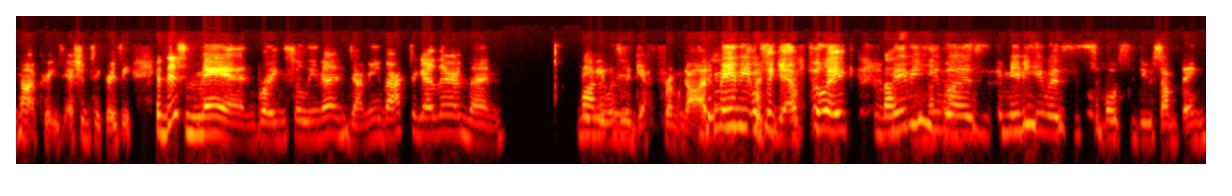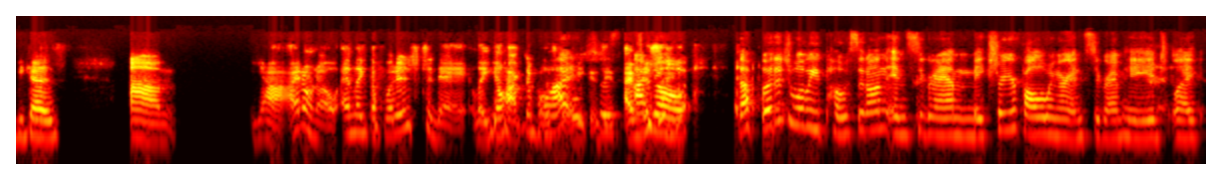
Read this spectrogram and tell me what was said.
not crazy, I shouldn't say crazy. If this man brings Selena and Demi back together, then maybe Honestly. it was a gift from God. Maybe it was a gift. Like maybe he was maybe he was supposed to do something because um yeah, I don't know. And like the footage today, like you'll have to post what? it because I'm just like, that footage will be posted on Instagram. Make sure you're following our Instagram page. Like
